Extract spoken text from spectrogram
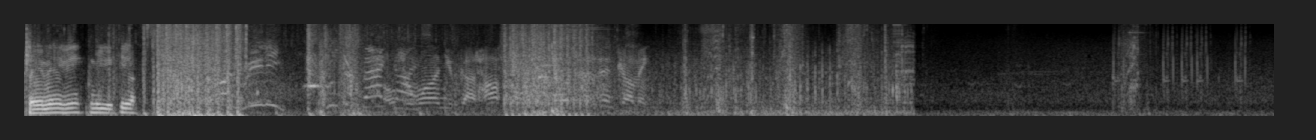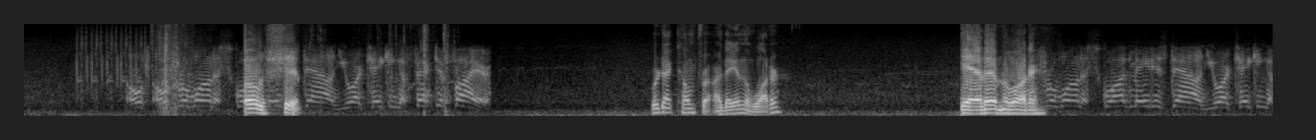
Hey, baby, me here. Ultra One, you've got hostile reinforcements incoming. Ult- oh, Ultra One, a squad Oh, shit. down. You are taking effective fire. Where'd that come from? Are they in the water? Yeah, they're in the water. Ultra One, a squad mate is down. You are taking a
